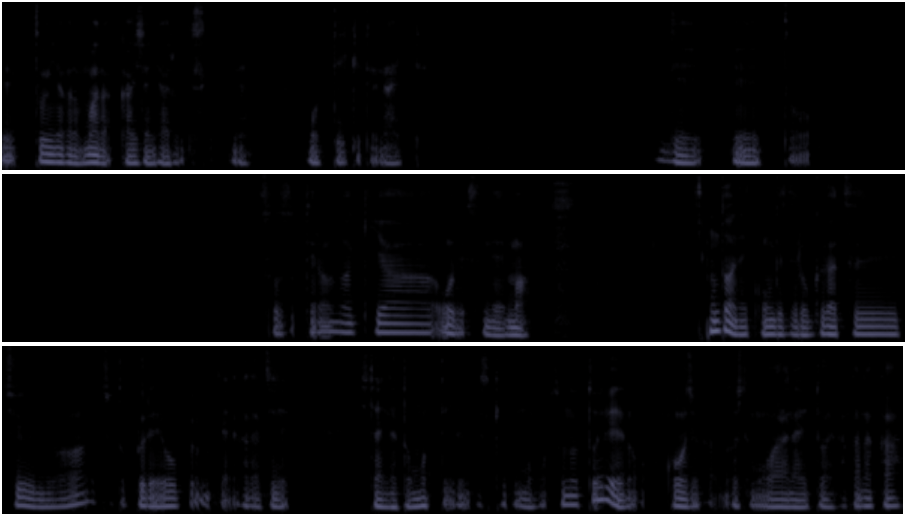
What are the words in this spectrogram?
言って。で、と言いながらまだ会社にあるんですけどね。持っていけてないって。で、えー、っと、そうそう、寺尾の空き家をですね、まあ、本当はね、今月6月中には、ちょっとプレイオープンみたいな形でしたいんだと思っているんですけども、そのトイレの工事がどうしても終わらないとなかなか、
